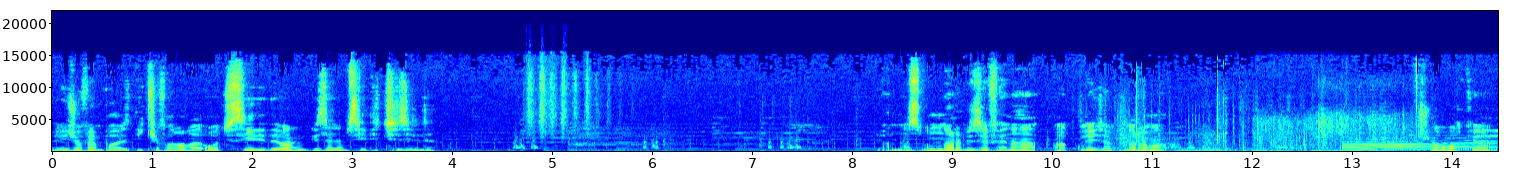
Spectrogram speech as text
Age of Empires 2 falan o CD'de falan güzelim CD çizildi. Yalnız bunlar bizi fena aklayacaklar ama Şuna bak ya.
